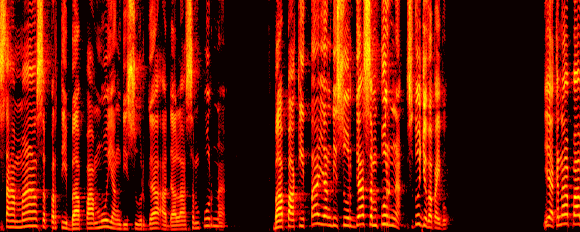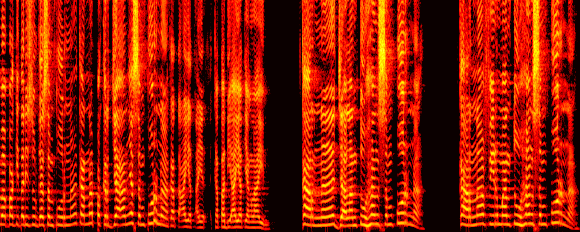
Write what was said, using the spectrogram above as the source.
Sama seperti Bapamu yang di surga adalah sempurna. Bapak kita yang di surga sempurna. Setuju Bapak Ibu? Ya, kenapa Bapak kita di surga sempurna? Karena pekerjaannya sempurna kata ayat-ayat kata di ayat yang lain. Karena jalan Tuhan sempurna. Karena firman Tuhan sempurna.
